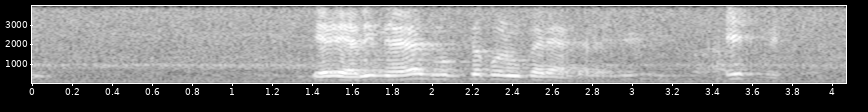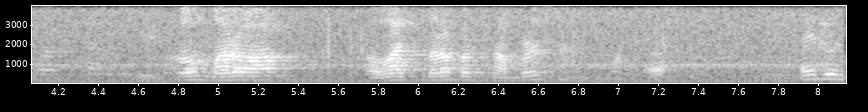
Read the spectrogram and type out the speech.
નહીં. એની મેરેજ મુક્ત પણ કર્યા કરે. એક મિનિટ. મારો આ અવાજ બરાબર સાંભળે છે એટલું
